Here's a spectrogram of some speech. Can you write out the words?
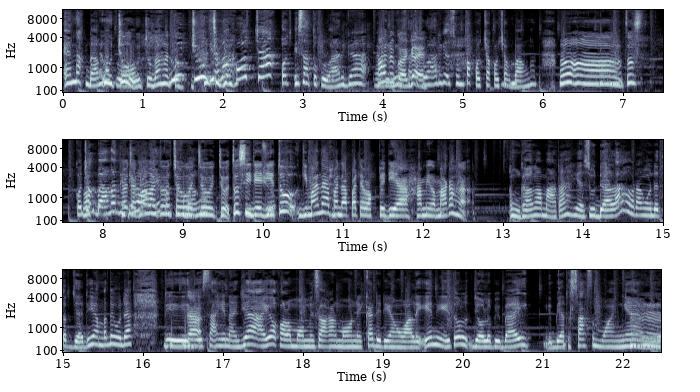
enak banget Lucu, loh. lucu banget tuh. Lucu, dia Lucu mah kocak. Ko- eh, satu keluarga. Oh, satu keluarga ya? keluarga, sumpah kocak-kocak banget. Heeh, terus Kocak banget, Kocak banget tuh, kocak lucu, lucu. Terus si Lucu. Dedi itu gimana pendapatnya waktu dia hamil marah nggak? Enggak nggak marah ya sudahlah orang udah terjadi yang penting udah di, Enggak. disahin aja ayo kalau mau misalkan mau nikah jadi yang waliin ya itu jauh lebih baik biar sah semuanya gitu.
